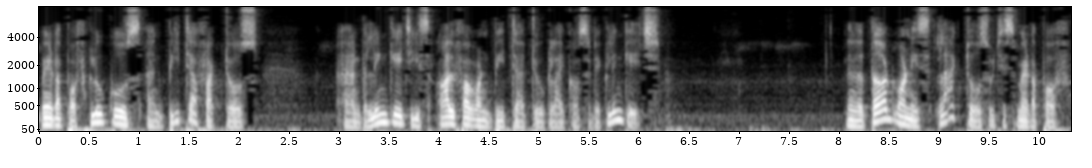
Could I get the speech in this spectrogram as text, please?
made up of glucose and beta fructose and the linkage is alpha 1 beta 2 glycosidic linkage. Then the third one is lactose which is made up of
